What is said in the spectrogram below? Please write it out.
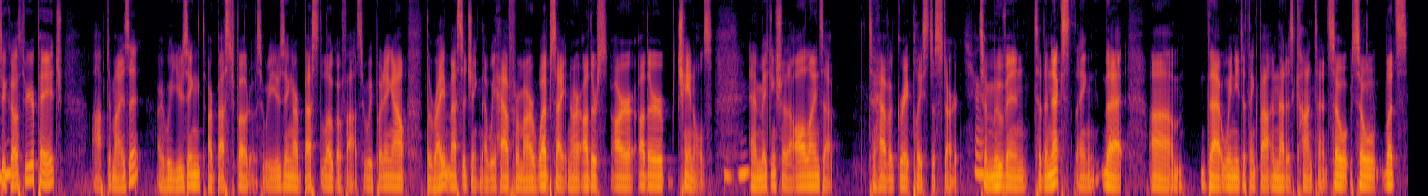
to Mhm. go through your page, optimize it. Are we using our best photos? Are we using our best logo files? Are we putting out the right messaging that we have from our website and our other our other channels, Mhm. and making sure that all lines up to have a great place to start Sure. to move in to the next thing that um, that we need to think about, and that is content. So so let's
